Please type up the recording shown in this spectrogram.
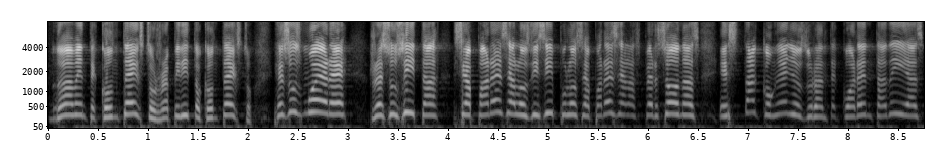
Nuevamente, contexto, rapidito, contexto. Jesús muere, resucita, se aparece a los discípulos, se aparece a las personas, está con ellos durante 40 días.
